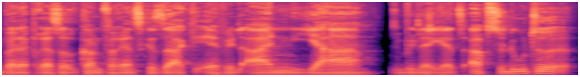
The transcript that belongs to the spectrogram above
bei der Pressekonferenz gesagt, er will ein Jahr, will er jetzt absolute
